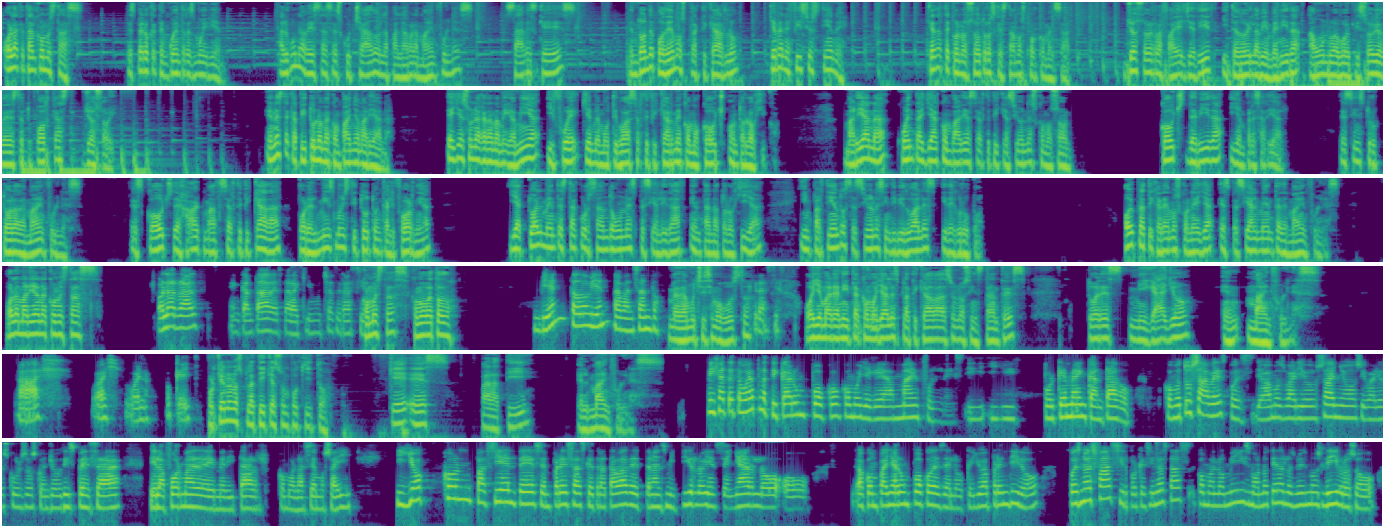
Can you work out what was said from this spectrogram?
Hola, ¿qué tal? ¿Cómo estás? Espero que te encuentres muy bien. ¿Alguna vez has escuchado la palabra mindfulness? ¿Sabes qué es? ¿En dónde podemos practicarlo? ¿Qué beneficios tiene? Quédate con nosotros que estamos por comenzar. Yo soy Rafael Yedid y te doy la bienvenida a un nuevo episodio de este tu podcast, Yo Soy. En este capítulo me acompaña Mariana. Ella es una gran amiga mía y fue quien me motivó a certificarme como coach ontológico. Mariana cuenta ya con varias certificaciones como son coach de vida y empresarial. Es instructora de mindfulness. Es coach de HeartMath certificada por el mismo instituto en California y actualmente está cursando una especialidad en tanatología, impartiendo sesiones individuales y de grupo. Hoy platicaremos con ella especialmente de mindfulness. Hola Mariana, ¿cómo estás? Hola Ralph, encantada de estar aquí, muchas gracias. ¿Cómo estás? ¿Cómo va todo? Bien, todo bien, avanzando. Me da muchísimo gusto. Gracias. Oye Marianita, como ya les platicaba hace unos instantes, tú eres mi gallo en mindfulness. Ay, ay, bueno, ok. ¿Por qué no nos platicas un poquito? ¿Qué es para ti el mindfulness? Fíjate, te voy a platicar un poco cómo llegué a mindfulness y, y por qué me ha encantado. Como tú sabes, pues llevamos varios años y varios cursos con Joe Dispensa y la forma de meditar como la hacemos ahí. Y yo con pacientes, empresas que trataba de transmitirlo y enseñarlo o acompañar un poco desde lo que yo he aprendido, pues no es fácil, porque si no estás como en lo mismo, no tienes los mismos libros o,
